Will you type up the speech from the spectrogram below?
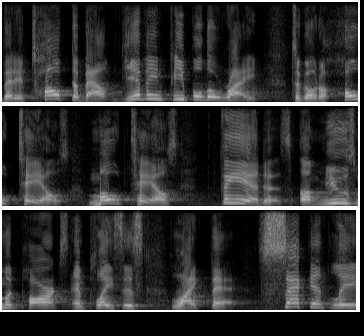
that it talked about giving people the right to go to hotels, motels, theaters, amusement parks, and places like that. Secondly,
